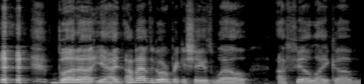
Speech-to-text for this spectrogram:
but uh, yeah, I, I'm gonna have to go with Ricochet as well. I feel like um,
